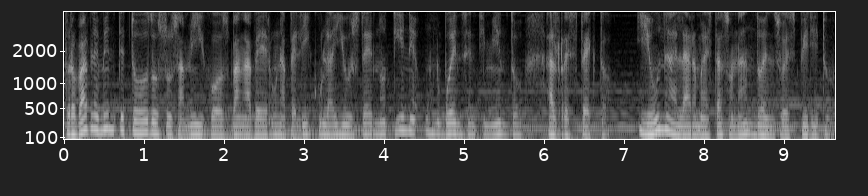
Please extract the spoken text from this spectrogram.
Probablemente todos sus amigos van a ver una película y usted no tiene un buen sentimiento al respecto. Y una alarma está sonando en su espíritu.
